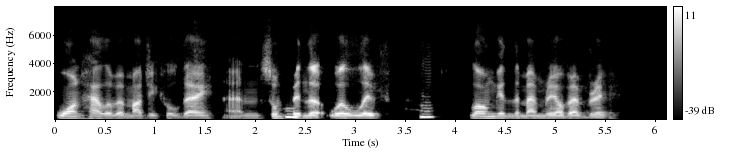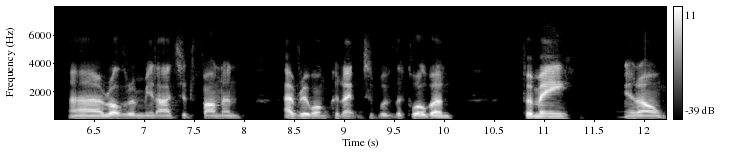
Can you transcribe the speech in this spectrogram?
one hell of a magical day and something that will live long in the memory of every uh, Rotherham United fan and everyone connected with the club. And for me, you know,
